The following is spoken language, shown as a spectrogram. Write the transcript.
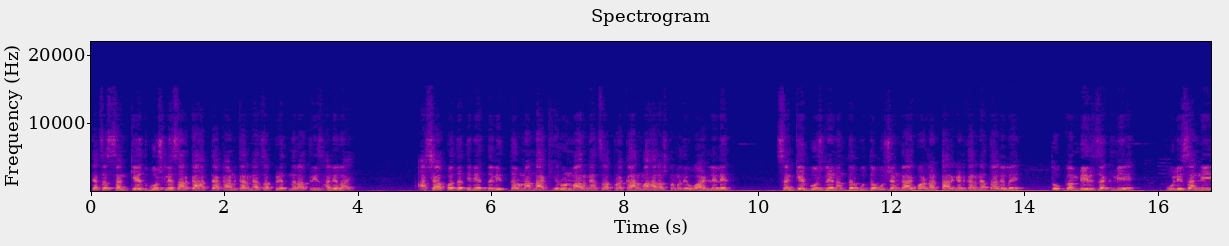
त्याचं संकेत भोसलेसारखा हत्याकांड करण्याचा प्रयत्न रात्री झालेला आहे. अशा पद्धतीने दलित तरुणांना घेरून मारण्याचा प्रकार महाराष्ट्रामध्ये वाढलेले आहेत संकेत भोसले नंतर बुद्धभूषण गायकवाडला टार्गेट करण्यात आलेलं आहे. तो गंभीर जखमी आहे. पोलिसांनी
